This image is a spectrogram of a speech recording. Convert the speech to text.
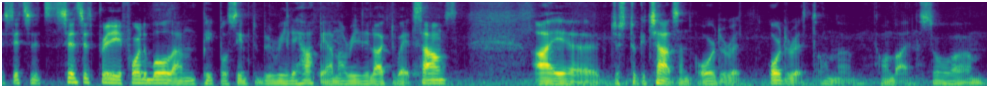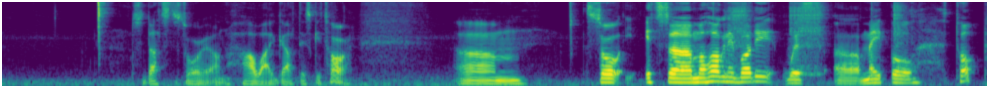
since it's since it's pretty affordable and people seem to be really happy and I really like the way it sounds, I uh, just took a chance and order it order it on um, online. So um, so that's the story on how I got this guitar. Um, so it's a mahogany body with a maple top,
